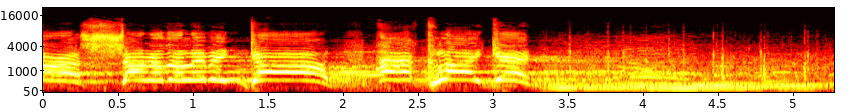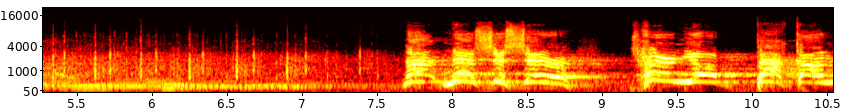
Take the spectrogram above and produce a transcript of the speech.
You're a son of the living God. Act like it. Not necessary Turn your back on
